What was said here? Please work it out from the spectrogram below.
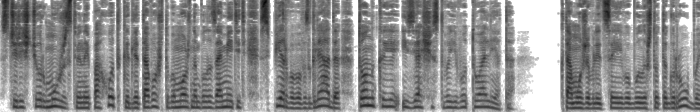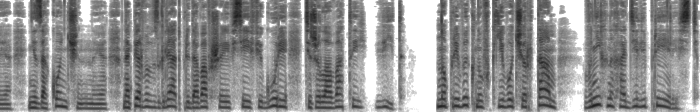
с чересчур мужественной походкой для того, чтобы можно было заметить с первого взгляда тонкое изящество его туалета. К тому же в лице его было что-то грубое, незаконченное, на первый взгляд придававшее всей фигуре тяжеловатый вид. но, привыкнув к его чертам, в них находили прелесть,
